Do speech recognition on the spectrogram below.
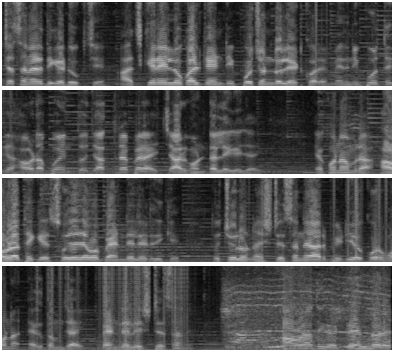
স্টেশনের দিকে ঢুকছে। আজকের এই লোকাল ট্রেনটি প্রচণ্ড লেট করে। মেদিনীপুর থেকে হাওড়া পর্যন্ত যাত্রা প্রায় চার ঘণ্টা লেগে যায়। এখন আমরা হাওড়া থেকে সোজা যাব ব্যান্ডেলের দিকে। তো চলুন, স্টেশনে আর ভিডিও করব না, একদম যাই ব্যান্ডেল স্টেশনে। হাওড়া থেকে ট্রেন ধরে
